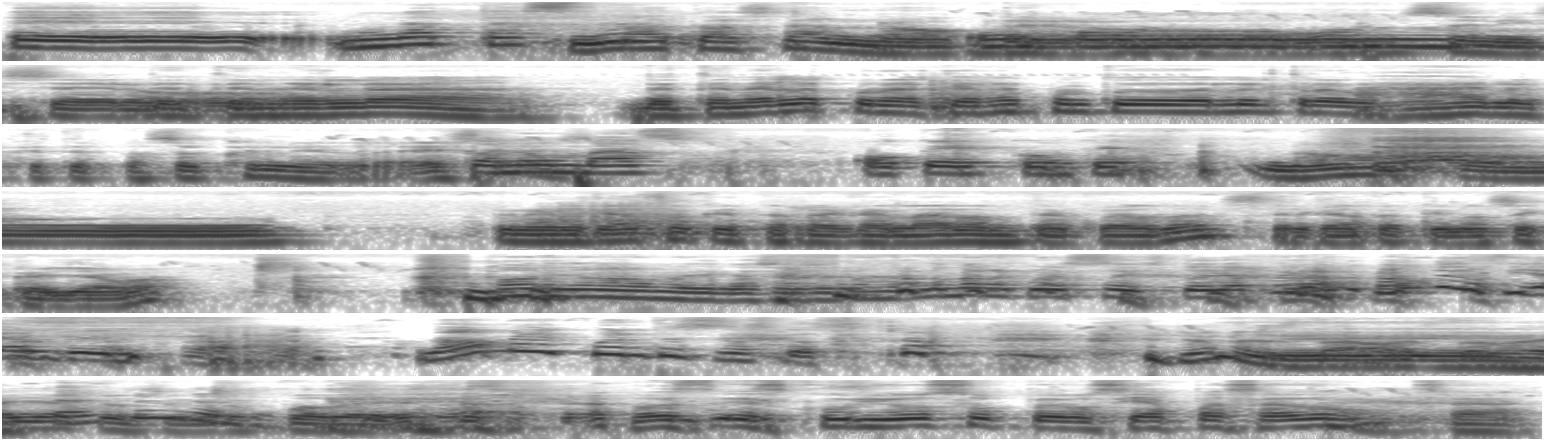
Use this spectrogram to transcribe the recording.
Eh, una taza. Una taza no, pero un- un cenicero. De tenerla, de tenerla el café a punto de darle el trago. Ah, lo que te pasó con el... ese- Con un vaso. ¿O qué? ¿Con qué? No, con, con el gato que te regalaron, ¿te acuerdas? El gato que no se callaba. No, no, no me digas eso. No, me- no me recuerdas esa historia. Pero tú decías del... No me cuentes esas cosas. Yo no estaba, Eh, estaba allá con entendí. sus poderes. No, es, curioso, pero sí ha pasado. O sea,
